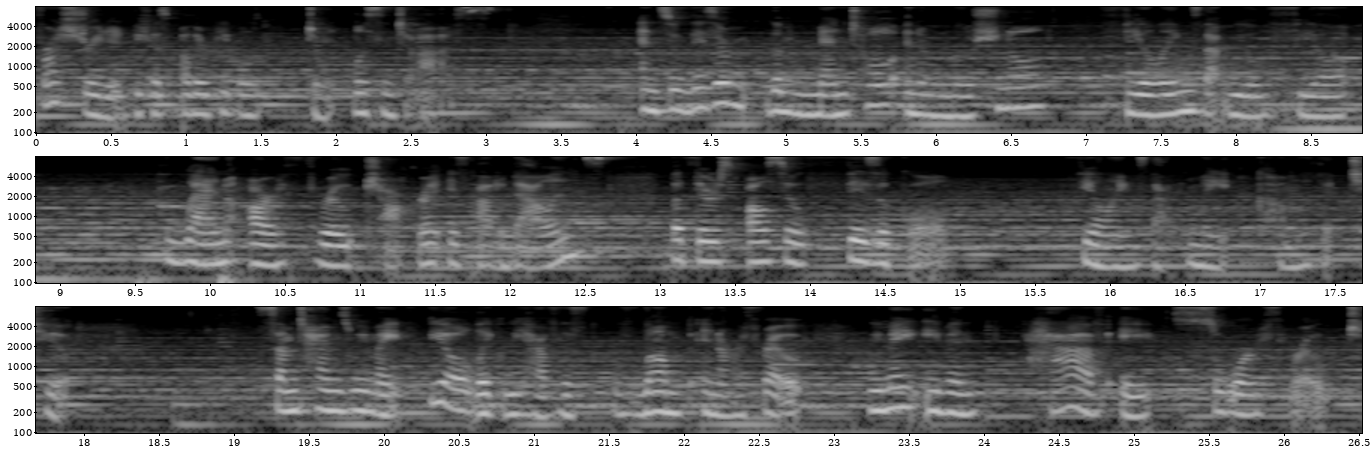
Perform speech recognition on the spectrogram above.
frustrated because other people don't listen to us. And so these are the mental and emotional feelings that we will feel when our throat chakra is out of balance, but there's also physical feelings that might come with it too. Sometimes we might feel like we have this lump in our throat. We may even have a sore throat.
